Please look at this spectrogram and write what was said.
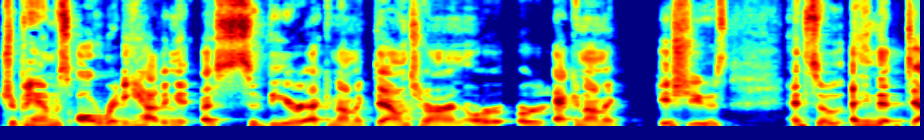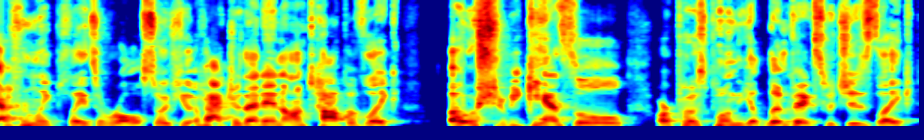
Japan was already having a severe economic downturn or, or economic issues. And so I think that definitely plays a role. So if you factor that in on top of like, oh, should we cancel or postpone the Olympics, which is like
